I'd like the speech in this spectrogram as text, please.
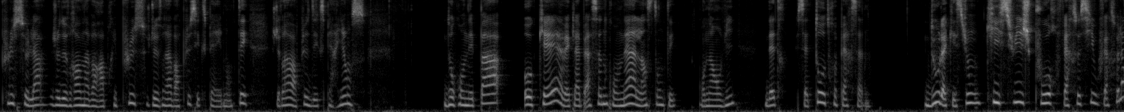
plus cela, je devrais en avoir appris plus, je devrais avoir plus expérimenté, je devrais avoir plus d'expérience. Donc on n'est pas OK avec la personne qu'on est à l'instant T. On a envie d'être cette autre personne. D'où la question qui suis-je pour faire ceci ou faire cela?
